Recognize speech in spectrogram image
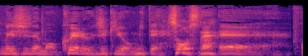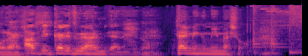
飯でも食える時期を見て。そうですね。ええ。お願いします。あと1か月ぐらいあるみたいだけどタイミング見ましょう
